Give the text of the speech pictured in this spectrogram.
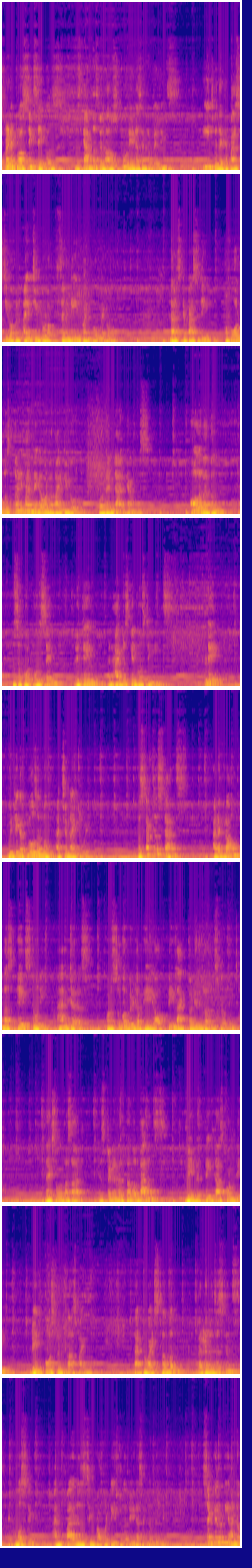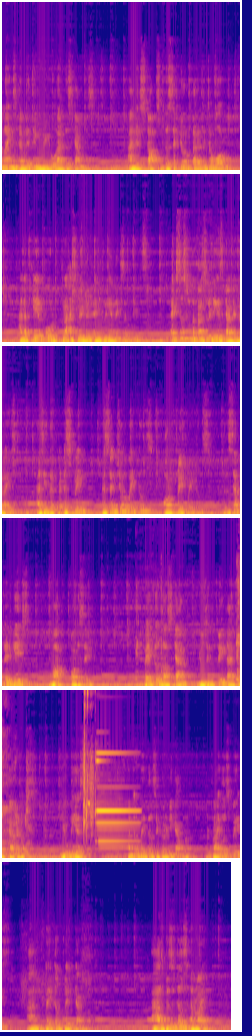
Spread across six acres, this campus will house two data center buildings, each with a capacity of an IT load of 17.4 megawatt. That's capacity of almost 35 megawatt of IT load for the entire campus. All available to support wholesale, retail, and hyperscale hosting needs. Today, we take a closer look at Chennai 2A. The structure stands at a ground plus 8 story and terrace for a super built up area of 3,33,000 square feet. The external facade is fitted with thermal panels made with precast concrete reinforced with glass fiber that provides thermal, weather resistance, acoustic, and fire resisting properties to the data center building. Security underlines everything we do at this campus, and it starts with a secure perimeter wall and a careful crash rated entry and exit gates. Access to the facility is categorized as either pedestrian, passenger vehicles, or freight vehicles, with separate gates marked for the same. Vehicles are scanned using three types of cameras, UVS, under vehicle security camera, driver space, and vehicle plate camera. As visitors arrive,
